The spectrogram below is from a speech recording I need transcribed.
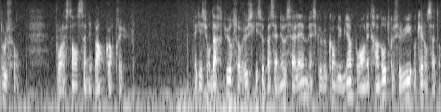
nous le ferons. Pour l'instant, ça n'est pas encore prévu. La question d'Arthur sur vu ce qui se passe à Néo-Salem, est-ce que le camp du bien pourra en être un autre que celui auquel on s'attend?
